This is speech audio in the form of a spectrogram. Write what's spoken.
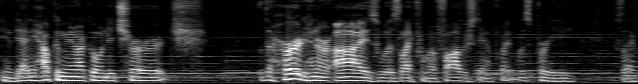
you know, Daddy, how come you're not going to church? The hurt in her eyes was like, from a father standpoint, was pretty. It's like,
